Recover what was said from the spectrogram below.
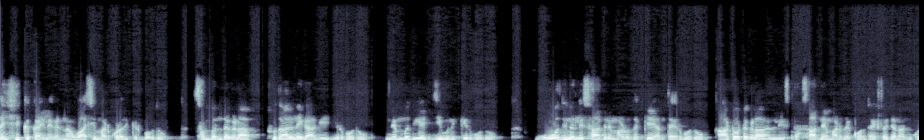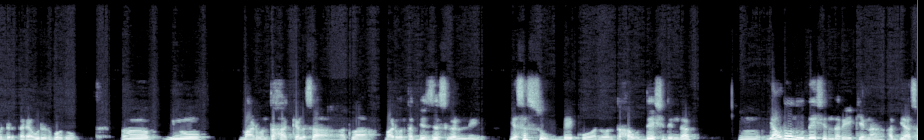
ದೈಹಿಕ ಕಾಯಿಲೆಗಳನ್ನ ವಾಸಿ ಮಾಡ್ಕೊಳ್ಳೋದಕ್ಕಿರ್ಬೋದು, ಸಂಬಂಧಗಳ ಸುಧಾರಣೆಗಾಗಿ ಇರ್ಬೋದು, ನೆಮ್ಮದಿಯ ಜೀವನಕ್ಕಿರ್ಬೋದು, ಓದಿನಲ್ಲಿ ಸಾಧನೆ ಮಾಡೋದಕ್ಕೆ ಅಂತ ಇರ್ಬೋದು, ಆಟೋಟಗಳಲ್ಲಿ ಸಾಧನೆ ಮಾಡಬೇಕು ಅಂತ ಎಷ್ಟೋ ಜನ ಅಂದ್ಕೊಂಡಿರ್ತಾರೆ ಅವ್ರು ಇರ್ಬೋದು ಇನ್ನು ಮಾಡುವಂತಹ ಕೆಲಸ ಅಥವಾ ಮಾಡುವಂಥ ಬಿಸ್ನೆಸ್ಗಳಲ್ಲಿ ಯಶಸ್ಸು ಬೇಕು ಅನ್ನುವಂತಹ ಉದ್ದೇಶದಿಂದ ಯಾವುದೋ ಒಂದು ಉದ್ದೇಶದಿಂದ ರೇಖೆಯನ್ನ ಅಭ್ಯಾಸ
